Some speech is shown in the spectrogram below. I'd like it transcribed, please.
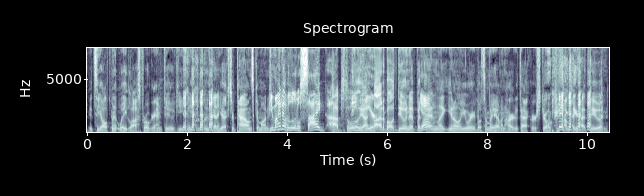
it's the ultimate weight loss program too. If you need to lose a few extra pounds, come on. you might have a little side uh, Absolutely. thing here. I thought about doing it, but Yeah. then like, you know, you worry about somebody having a heart attack or a stroke or something like that too. And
